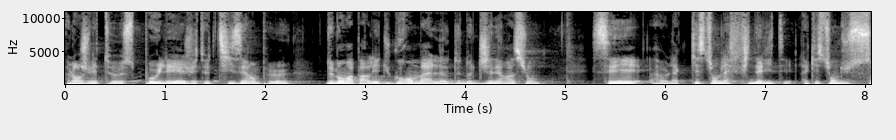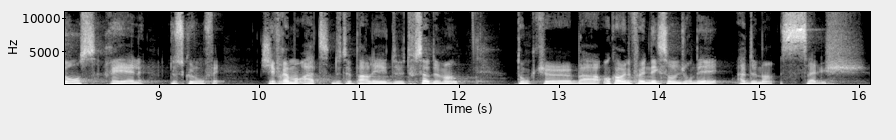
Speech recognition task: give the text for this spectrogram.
Alors je vais te spoiler, je vais te teaser un peu. Demain, on va parler du grand mal de notre génération. C'est euh, la question de la finalité, la question du sens réel de ce que l'on fait. J'ai vraiment hâte de te parler de tout ça demain. Donc, euh, bah, encore une fois, une excellente journée. À demain. Salut.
